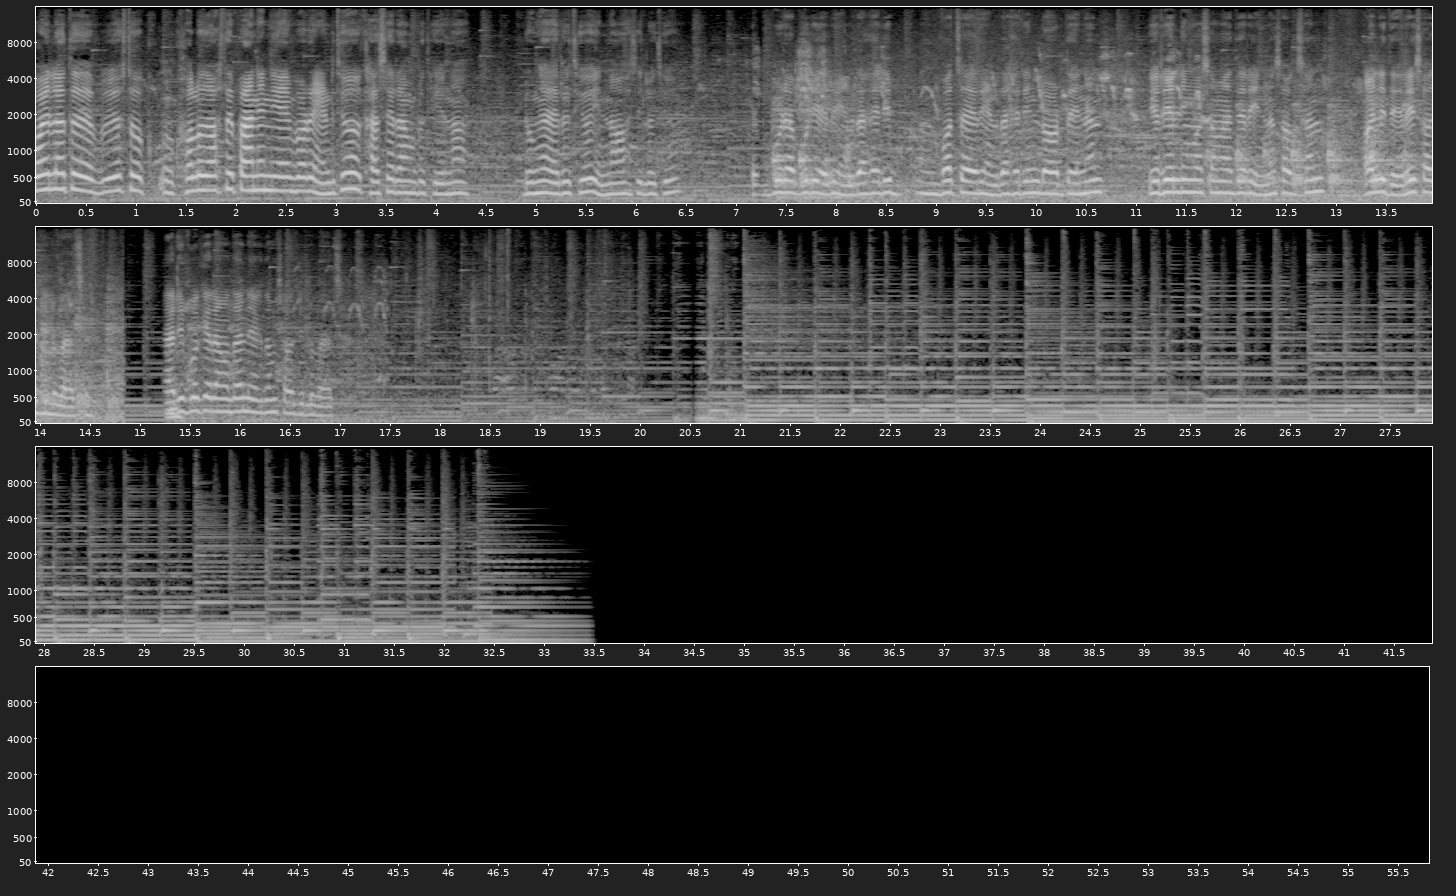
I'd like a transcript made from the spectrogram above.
पहिला त यस्तो खोलो जस्तै पानी नि यहीँबाट हिँड्थ्यो खासै राम्रो थिएन। ढुङ्गाहरू थियो हिँड्न असिलो थियो। बुढाबुढीहरू हिँड्दाखेरि बच्चाहरू हिँड्दाखेरि पनि लड्दैनन्। यो रेलिङमा समातेर हिँड्न सक्छन्। अहिले धेरै सजिलो भएको छ। हारी बोकेर आउँदा नि एकदम सजिलो भएको छ।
